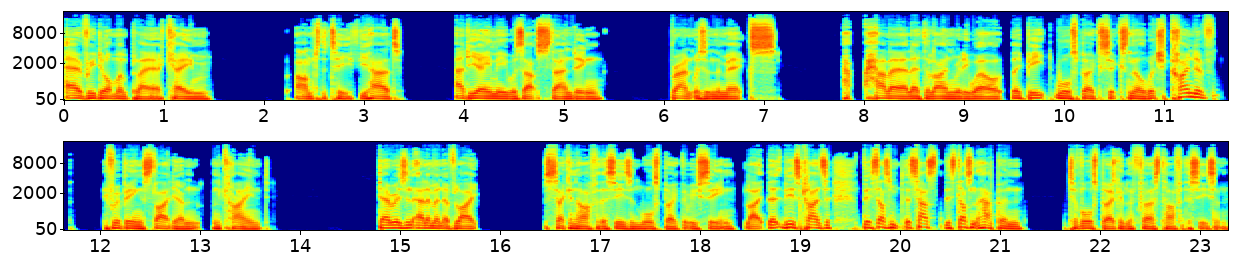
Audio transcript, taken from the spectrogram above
every Dortmund player came armed to the teeth. You had Adeyemi was outstanding. Brandt was in the mix. Haller led the line really well. They beat Wolfsburg 6 0, which kind of, if we're being slightly un- unkind, there is an element of like second half of the season Wolfsburg that we've seen. Like th- these kinds of this doesn't this has this doesn't happen to Wolfsburg in the first half of the season.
